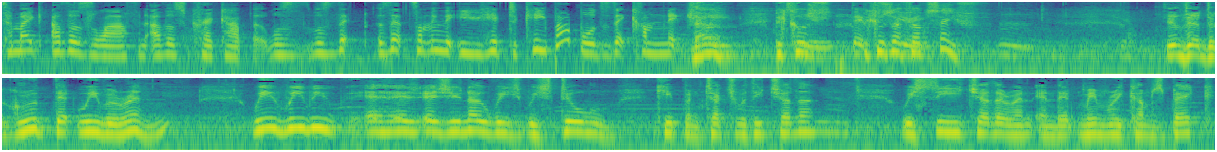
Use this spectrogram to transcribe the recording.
To make others laugh and others crack up, was was that is that something that you had to keep up, or does that come naturally? No, to because you? Because I felt safe. The, the the group that we were in, we we, we as, as you know, we we still keep in touch with each other. We see each other, and, and that memory comes back.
